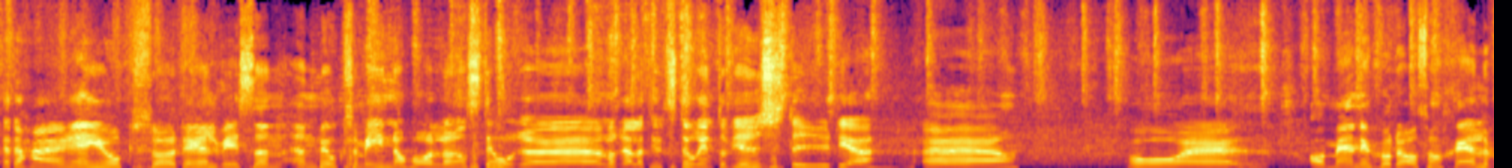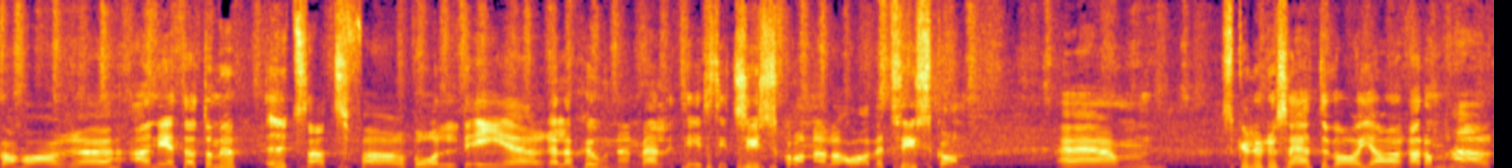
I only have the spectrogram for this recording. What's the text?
Ja, det här är ju också delvis en, en bok som innehåller en, stor, eh, en relativt stor intervjustudie. Eh, och, eh, av människor då som själva har eh, angett att de utsatts för våld i relationen med, till sitt syskon eller av ett syskon. Ehm, skulle du säga att det var att göra de här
